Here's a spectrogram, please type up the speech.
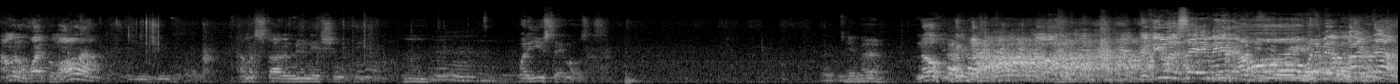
I'm going to wipe them all out. I'm going to start a new nation with you. What do you say, Moses? Mm-hmm. Amen. No. no. If you would have said amen, oh, would have been wiped out.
